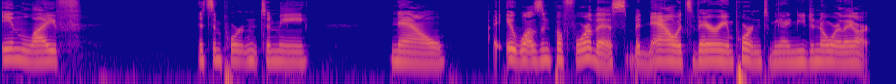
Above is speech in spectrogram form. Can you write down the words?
in life, it's important to me now. It wasn't before this, but now it's very important to me. I need to know where they are.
